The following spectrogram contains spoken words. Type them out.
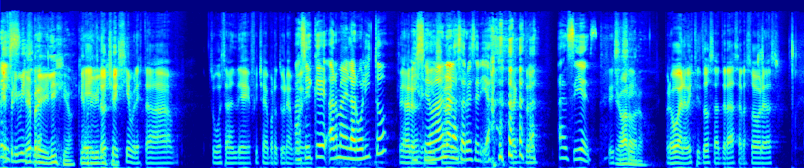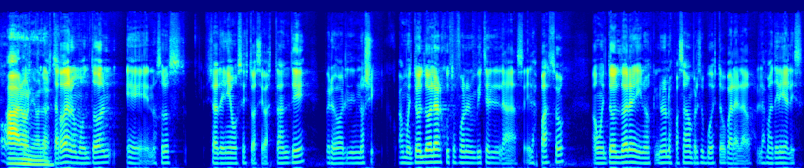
qué privilegio, qué el privilegio. 8 de diciembre está supuestamente fecha de apertura. Así que arman el arbolito Claro, y se y van se a la cervecería. Exacto. Así es. Sí, Qué sí. bárbaro. Pero bueno, viste, todos atrás a las obras. Ah, no, ni hablar. Nos tardaron un montón. Eh, nosotros ya teníamos esto hace bastante, pero no aumentó el dólar, justo fueron, viste, las, las paso. Aumentó el dólar y no, no nos pasaban presupuesto para la- las materiales.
